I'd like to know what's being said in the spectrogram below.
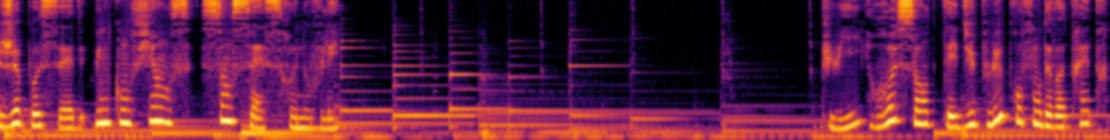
Je possède une confiance sans cesse renouvelée. Puis, ressentez du plus profond de votre être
